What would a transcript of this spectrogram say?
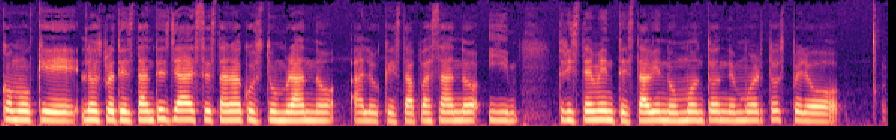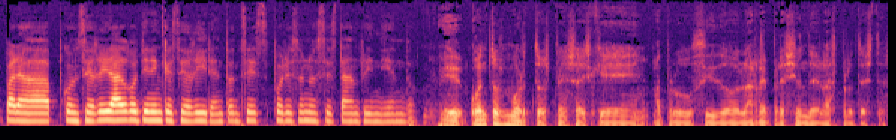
como que los protestantes ya se están acostumbrando a lo que está pasando y tristemente está habiendo un montón de muertos, pero para conseguir algo tienen que seguir, entonces por eso no se están rindiendo. Eh, ¿Cuántos muertos pensáis que ha producido la represión de las protestas?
